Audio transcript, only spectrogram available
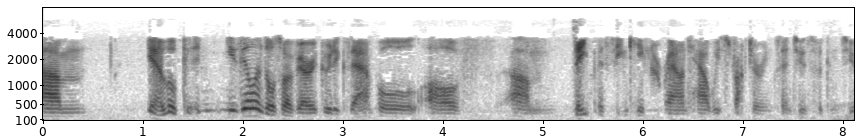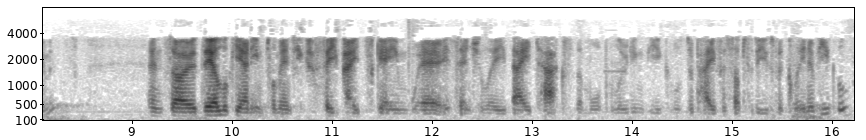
um, yeah, look, New Zealand's also a very good example of um, deeper thinking around how we structure incentives for consumers. And so they're looking at implementing a fee-based scheme where essentially they tax the more polluting vehicles to pay for subsidies for cleaner vehicles.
